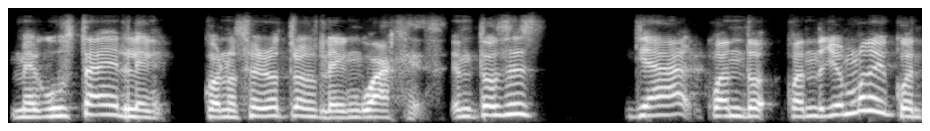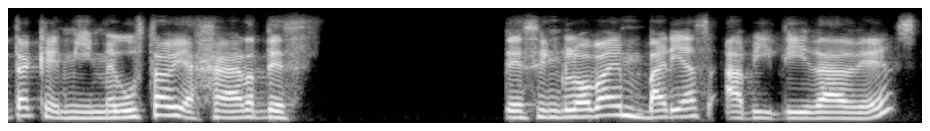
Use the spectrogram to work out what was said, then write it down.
me gusta conocer otros lenguajes. Entonces, ya cuando, cuando yo me doy cuenta que mí me gusta viajar des, desengloba en varias habilidades.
